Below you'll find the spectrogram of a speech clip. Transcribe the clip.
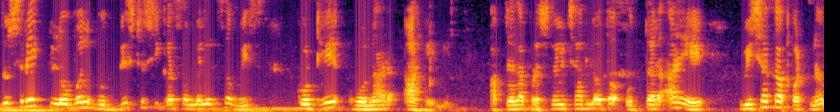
दुसरे ग्लोबल बुद्धिस्ट शिखर संमेलन सव्वीस कुठे होणार आहे? आपल्याला प्रश्न विचारला होता उत्तर आहे विशाखापट्टणम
